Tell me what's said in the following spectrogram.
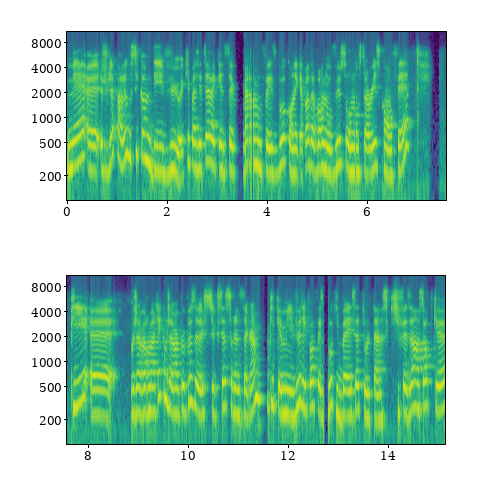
Mais euh, je voulais parler aussi comme des vues, OK? Parce que, tu sais, avec Instagram ou Facebook, on est capable de voir nos vues sur nos stories qu'on fait. Puis, euh, j'avais remarqué comme j'avais un peu plus de succès sur Instagram, puis que mes vues, des fois, Facebook, ils baissaient tout le temps. Ce qui faisait en sorte que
